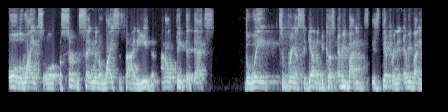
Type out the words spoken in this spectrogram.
all the whites or a certain segment of white society either. I don't think that that's the way to bring us together because everybody is different and everybody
